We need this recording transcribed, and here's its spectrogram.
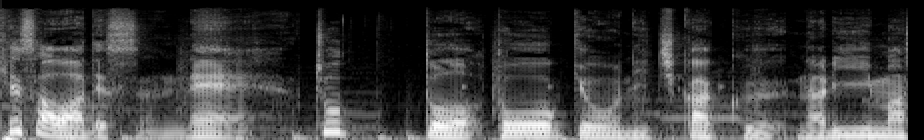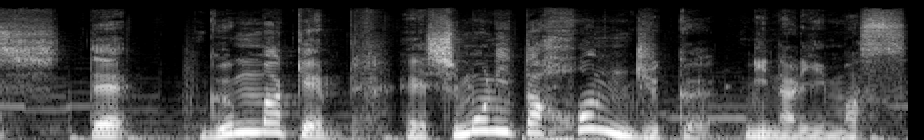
今朝はですね、ちょっとと東京に近くなりまして、群馬県え下仁田本宿になります。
